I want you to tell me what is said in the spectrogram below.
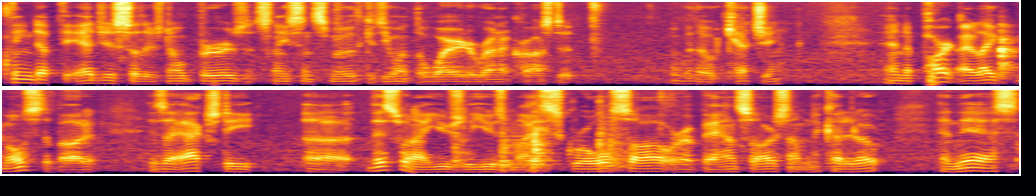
cleaned up the edges so there's no burrs. It's nice and smooth because you want the wire to run across it without catching. And the part I like most about it is I actually, uh, this one I usually use my scroll saw or a bandsaw or something to cut it out. And this,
